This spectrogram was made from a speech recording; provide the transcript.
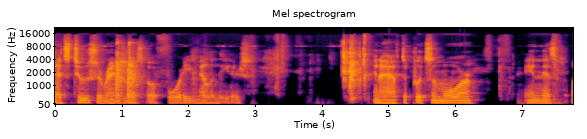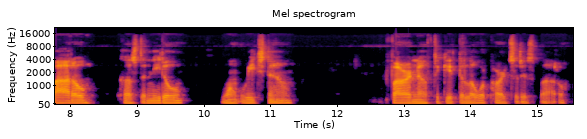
That's two syringes of 40 milliliters. And I have to put some more in this bottle because the needle won't reach down far enough to get the lower parts of this bottle.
